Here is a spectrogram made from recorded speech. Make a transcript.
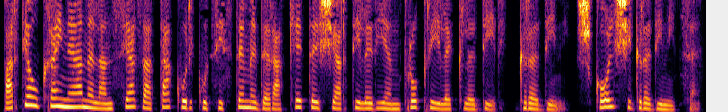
Partea ucraineană lansează atacuri cu sisteme de rachete și artilerie în propriile clădiri, grădini, școli și grădinițe.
